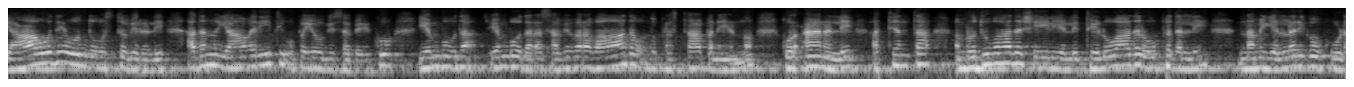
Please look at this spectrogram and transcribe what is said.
ಯಾವುದೇ ಒಂದು ವಸ್ತುವಿರಲಿ ಅದನ್ನು ಯಾವ ರೀತಿ ಉಪಯೋಗಿಸಬೇಕು ಎಂಬುದ ಎಂಬುದರ ಸವಿವರವಾದ ಒಂದು ಪ್ರಸ್ತಾಪನೆಯನ್ನು ಕುರ್ಆನಲ್ಲಿ ಅತ್ಯಂತ ಮೃದುವಾದ ಶೈಲಿಯಲ್ಲಿ, ತೆಳುವಾದ ರೂಪದಲ್ಲಿ ನಮಗೆಲ್ಲರಿಗೂ ಕೂಡ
